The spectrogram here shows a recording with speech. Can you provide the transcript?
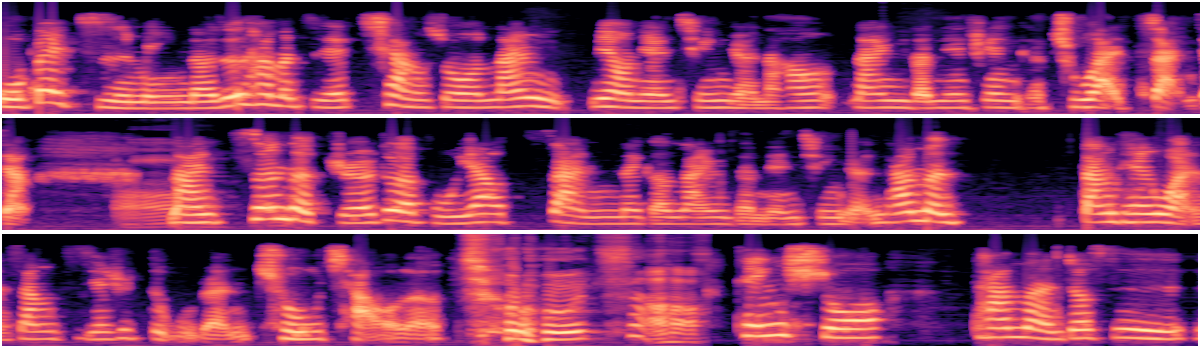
我被指名了，就是他们直接呛说蓝宇没有年轻人，然后蓝宇的年轻人出来站这样，那真的绝对不要站那个蓝宇的年轻人，他们。当天晚上直接去堵人出 巢了，出巢。听说他们就是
